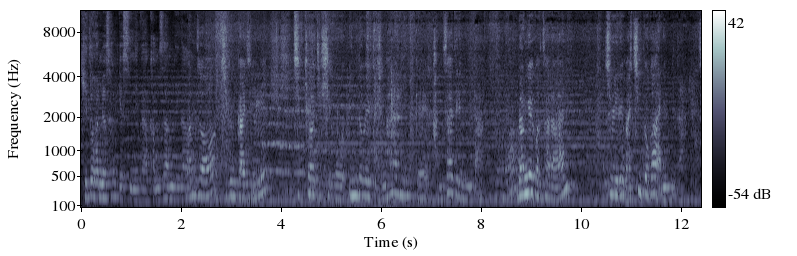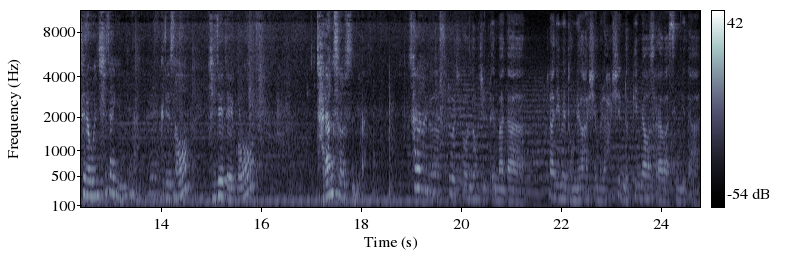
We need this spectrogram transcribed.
기도하며 살겠습니다. 감사합니다. 먼저 지금까지 지켜주시고 인도해 주신 하나님께 감사드립니다. 명예건설한 주일의 마침표가 아닙니다. 새로운 시작입니다. 그래서 기대되고 자랑스럽습니다. 사랑합니다. 쓰러지고 넘칠 때마다 하나님의 동행하심을 하신 느끼며 살아왔습니다.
